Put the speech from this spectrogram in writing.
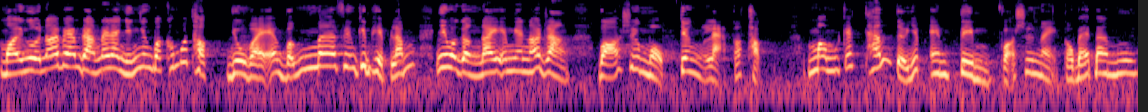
mọi người nói với em rằng đây là những nhân vật không có thật. Dù vậy em vẫn mê phim kiếm hiệp lắm. Nhưng mà gần đây em nghe nói rằng võ sư một chân là có thật. Mong các thám tử giúp em tìm võ sư này cậu bé 30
